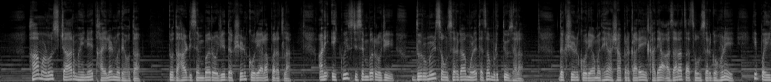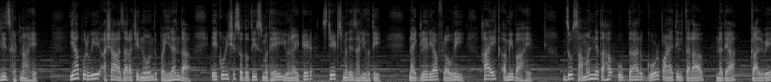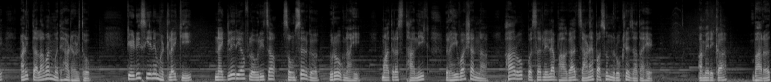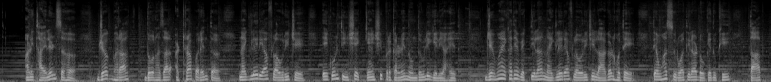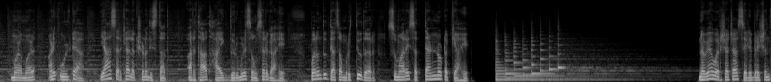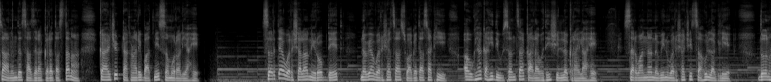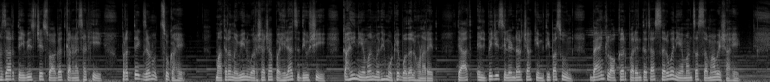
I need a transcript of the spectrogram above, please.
हा माणूस चार महिने थायलंडमध्ये होता. तो दहा डिसेंबर रोजी दक्षिण कोरियाला परतला. आणि एकवीस डिसेंबर रोजी दुर्मिळ संसर्गामुळे त्याचा मृत्यू झाला. दक्षिण कोरियामध्ये अशा प्रकारे एखाद्या आजाराचा संसर्ग होणे ही पहिलीच घटना आहे. यापूर्वी अशा आजाराची नोंद पहिल्यांदा एकोणीसशे सदोतीसमध्ये युनायटेड स्टेट्समध्ये झाली होती. नायग्लेरिया फ्लॉवरी हा एक अमिबा आहे जो सामान्यतः उबदार गोड पाण्यातील तलाव नद्या कालवे आणि तलावांमध्ये आढळतो. के डी सी एने म्हटलंय की नायग्लेरिया फ्लोरीचा संसर्ग रोग नाही. मात्र स्थानिक रहिवाशांना हा रोग पसरलेल्या भागात जाण्यापासून रोखले जात आहे. अमेरिका भारत आणि थायलंडसह जगभरात दोन हजार अठरापर्यंत नायग्लेरिया फ्लॉवरीचे एकूण तीनशे एक्क्याऐंशी प्रकरणे नोंदवली गेली आहेत. जेव्हा एखाद्या व्यक्तीला नायग्लेरिया फ्लॉवरीची लागण होते तेव्हा सुरुवातीला डोकेदुखी ताप मळमळ आणि उलट्या यासारख्या लक्षणं दिसतात. अर्थात हा एक दुर्मिळ संसर्ग आहे. परंतु त्याचा मृत्यूदर सुमारे सत्त्याण्णव टक्के आहे. नव्या वर्षाच्या सेलिब्रेशनचा आनंद साजरा करत असताना काळजीत टाकणारी बातमी समोर आली आहे. सरत्या वर्षाला निरोप देत नव्या वर्षाचा स्वागतासाठी अवघ्या काही दिवसांचा कालावधी शिल्लक राहिला आहे. सर्वांना नवीन वर्षाची चाहूल लागली आहे दोन हजार तेवीसचे स्वागत करण्यासाठी प्रत्येकजण उत्सुक आहे. मात्र नवीन वर्षाच्या पहिल्याच दिवशी काही नियमांमध्ये मोठे बदल होणार आहेत. त्यात एल पी जी सिलेंडरच्या किमतीपासून बँक लॉकरपर्यंतच्या सर्व नियमांचा समावेश आहे.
